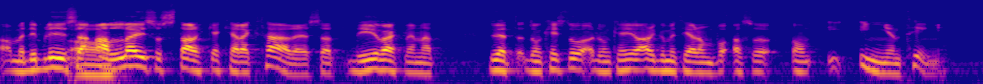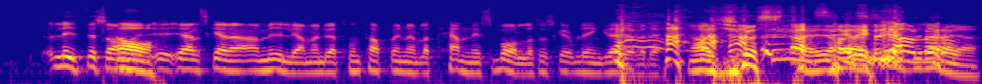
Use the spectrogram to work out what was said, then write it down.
Ja men det blir ju så, Ja. alla är ju så starka karaktärer så att det är ju verkligen att Du vet, de kan ju, stå, de kan ju argumentera om, alltså, om ingenting Lite som, Ja. jag älskar Amelia men du vet hon tappar en jävla tennisboll och så ska det bli en grej över det Ja just det, ja, det är jag så det där,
